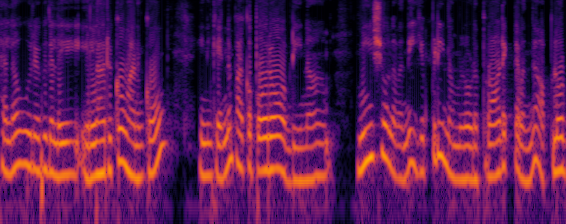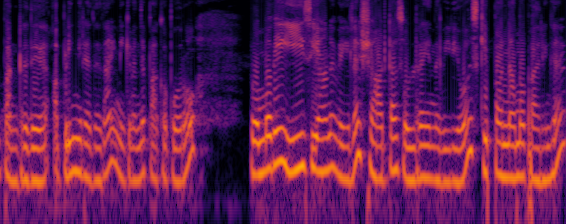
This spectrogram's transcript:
ஹலோ உறவுகளே எல்லாருக்கும் வணக்கம். இன்றைக்கி என்ன பார்க்க போகிறோம் அப்படின்னா மீஷோவில் வந்து எப்படி நம்மளோட ப்ராடக்ட்டை வந்து அப்லோட் பண்ணுறது அப்படிங்கிறத தான் இன்றைக்கி வந்து பார்க்க போகிறோம் ரொம்பவே ஈஸியான வேலை ஷார்ட்டாக சொல்கிறேன் இந்த வீடியோவை ஸ்கிப் பண்ணாமல் பாருங்கள்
